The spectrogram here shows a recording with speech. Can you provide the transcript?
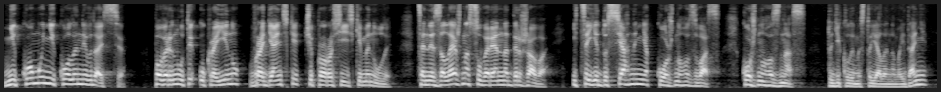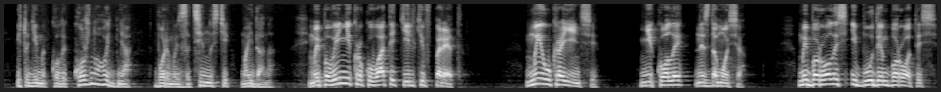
Нікому ніколи не вдасться повернути Україну в радянське чи проросійське минуле. Це незалежна суверенна держава. І це є досягнення кожного з вас, кожного з нас. Тоді, коли ми стояли на Майдані, і тоді, ми, коли кожного дня боремось за цінності Майдана. Ми повинні крокувати тільки вперед. Ми, українці, ніколи не здамося. Ми боролись і будемо боротись.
